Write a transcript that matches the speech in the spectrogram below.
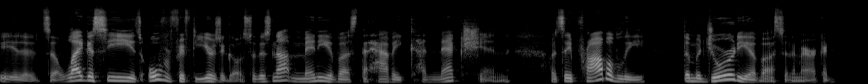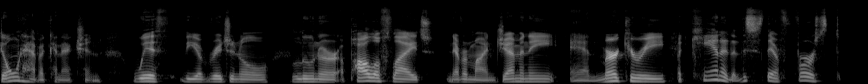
It's a legacy. It's over 50 years ago. So there's not many of us that have a connection. I would say probably the majority of us in America don't have a connection with the original lunar Apollo flights, never mind Gemini and Mercury. But Canada, this is their first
